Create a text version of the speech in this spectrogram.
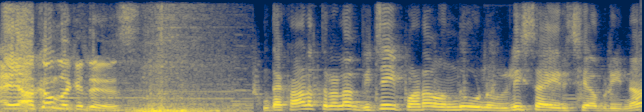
Hey, y'all, come look at this. இந்த காலத்துலலாம் விஜய் படம் வந்து ஒன்று ரிலீஸ் ஆயிருச்சு அப்படின்னா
